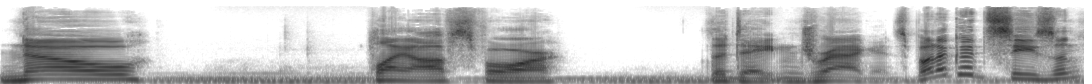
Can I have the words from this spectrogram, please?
no playoffs for the Dayton Dragons. But a good season.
